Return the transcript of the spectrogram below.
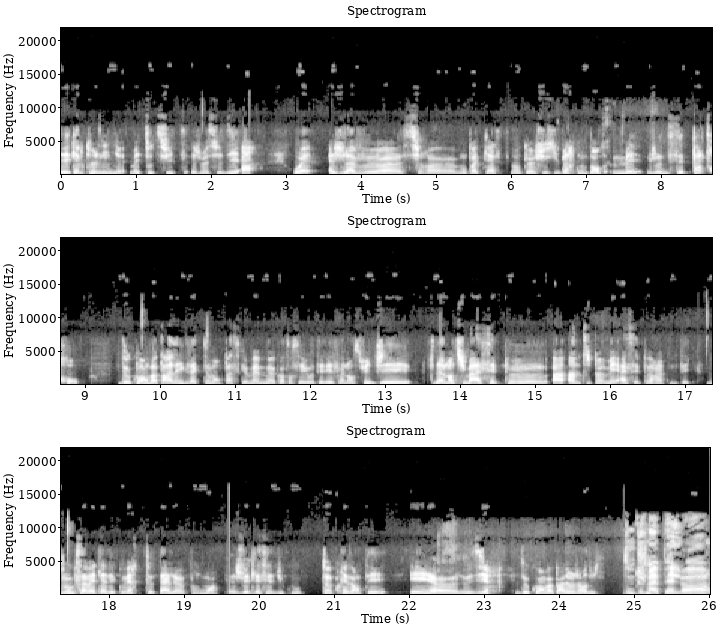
il y avait quelques lignes, mais tout de suite, je me suis dit ah ouais, je la veux euh, sur euh, mon podcast, donc euh, je suis super contente, mais je ne sais pas trop de quoi on va parler exactement, parce que même quand on s'est eu au téléphone ensuite, j'ai finalement tu m'as assez peu, un petit peu, mais assez peu raconté. Donc ça va être la découverte totale pour moi. Je vais te laisser du coup te présenter et nous dire de quoi on va parler aujourd'hui. Donc je m'appelle Laure,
